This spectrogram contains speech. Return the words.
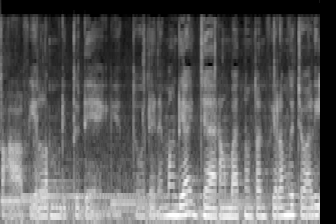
soal film gitu deh gitu. Dan emang dia jarang banget nonton film kecuali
